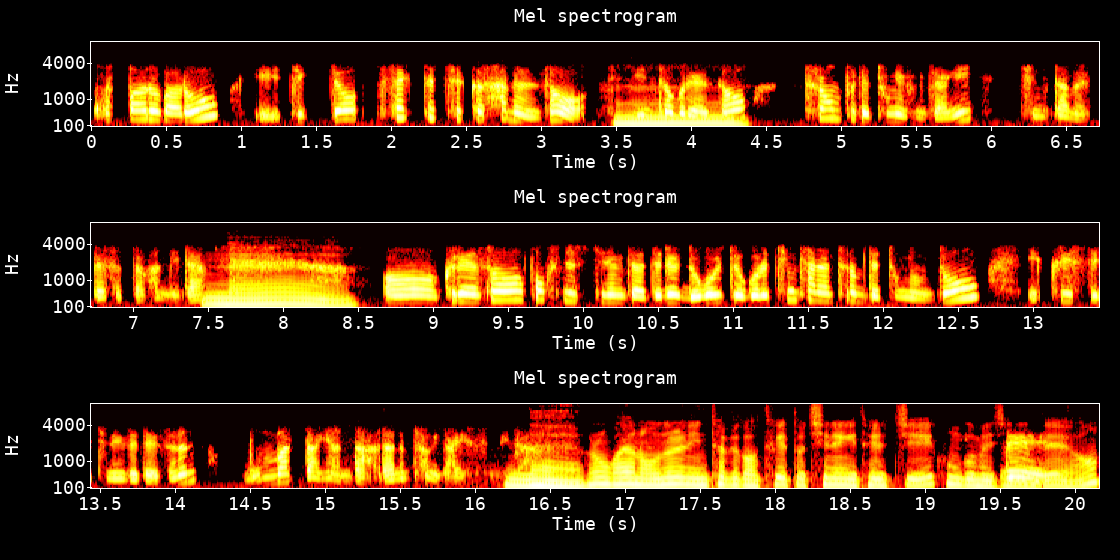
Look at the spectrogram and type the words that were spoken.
곧바로 바로 이 직접 팩트 체크를 하면서 음. 인터뷰를 해서 트럼프 대통령이 굉장히 진땀을 뺐었다고 합니다. 네. 어, 그래서 폭스뉴스 진행자들을 노골적으로 칭찬한 트럼프 대통령도 이 크리스 진행자에 대해서는 못마땅해 한다라는 평이 나 있습니다. 네. 그럼 과연 오늘 인터뷰가 어떻게 또 진행이 될지 궁금해지는데요. 네.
